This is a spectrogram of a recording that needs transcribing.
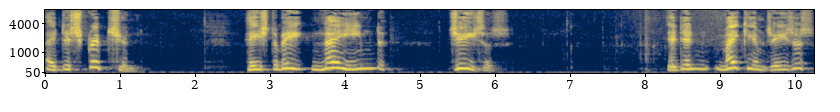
a description. He's to be named Jesus. It didn't make him Jesus.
